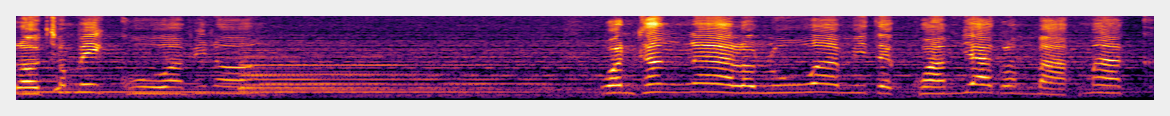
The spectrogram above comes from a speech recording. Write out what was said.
เราจะไม่กลัวพี่น้อง วันข้างหน้าเรารู้ว่ามีแต่ความยากลำบากมากขึ้น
